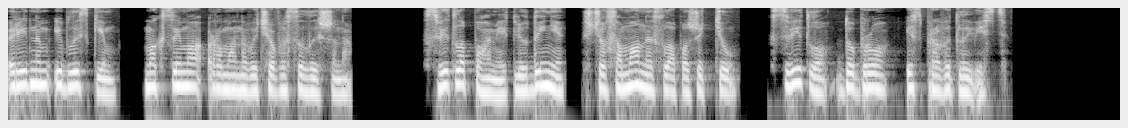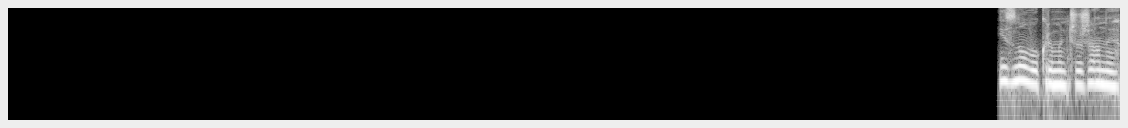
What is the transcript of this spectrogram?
рідним і близьким Максима Романовича Василишина. Світла пам'ять людині, що сама несла по життю, світло, добро і справедливість. І знову кременчужани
